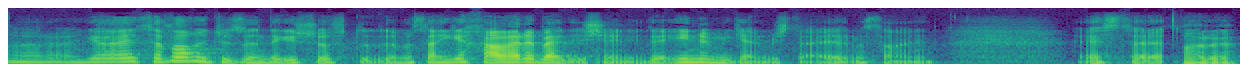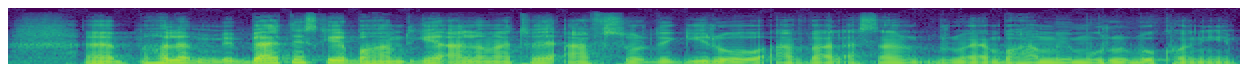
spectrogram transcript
آره. یا اتفاقی تو زندگیش افتاده مثلا یه خبر بدی شنیده اینو میگن بیشتر مثلا استرس. آره. حالا بد نیست که با هم دیگه علامت های افسردگی رو اول اصلا با هم مرور بکنیم.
